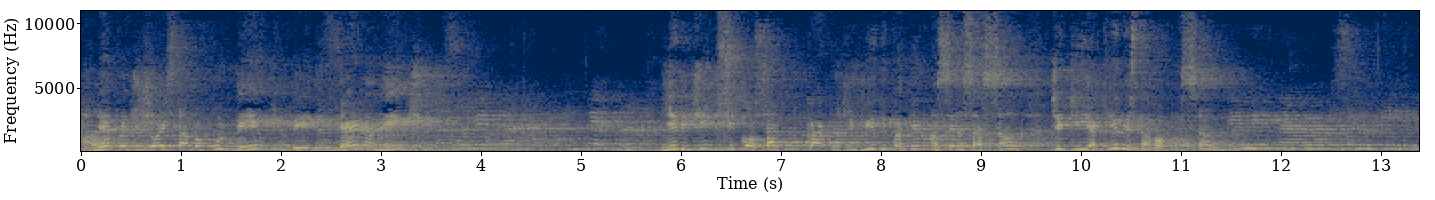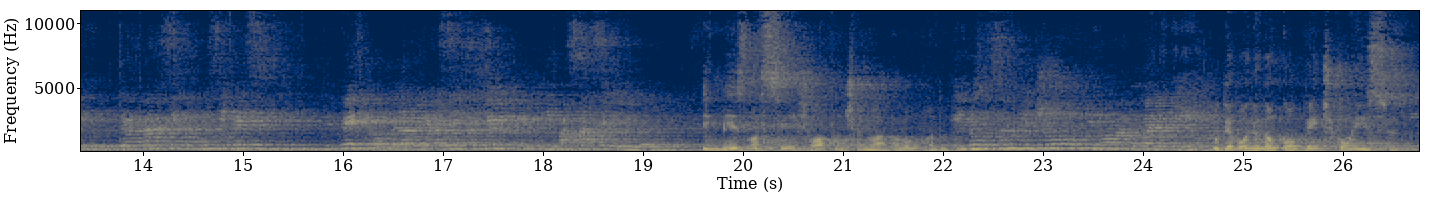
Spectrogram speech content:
A lepra de Jó estava por dentro dele, internamente. E ele tinha que se coçar com cacos de vidro para ter uma sensação de que aquilo estava passando. E mesmo assim Jó continuava louvando Deus. O demônio não contente com isso,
